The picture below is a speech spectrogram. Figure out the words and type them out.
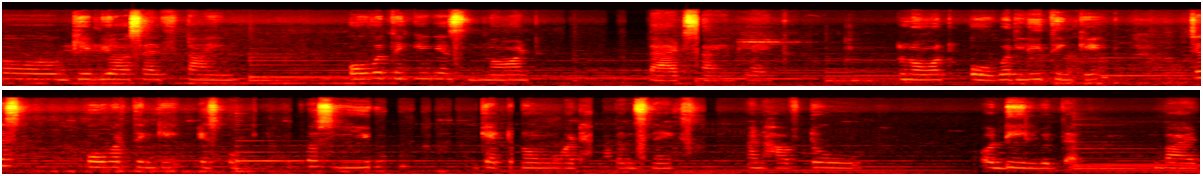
uh, give yourself time. Overthinking is not bad sign like not overly thinking just overthinking is okay. Because you get to know what happens next and how to uh, deal with them. But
